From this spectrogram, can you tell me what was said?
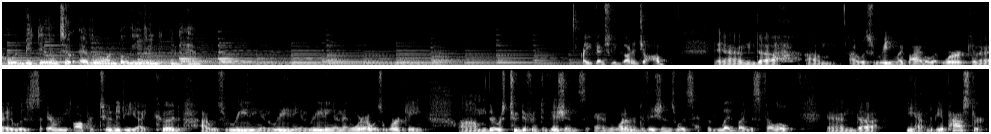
who would be given to everyone believing in him. I eventually got a job and uh, um, I was reading my Bible at work, and I was every opportunity I could. I was reading and reading and reading, and then where I was working, um, there was two different divisions, and one of the divisions was led by this fellow, and uh, he happened to be a pastor.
